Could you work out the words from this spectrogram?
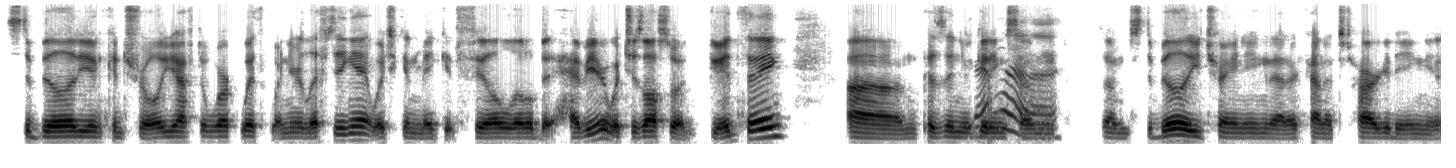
stability and control you have to work with when you're lifting it, which can make it feel a little bit heavier, which is also a good thing because um, then you're yeah. getting some some stability training that are kind of targeting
